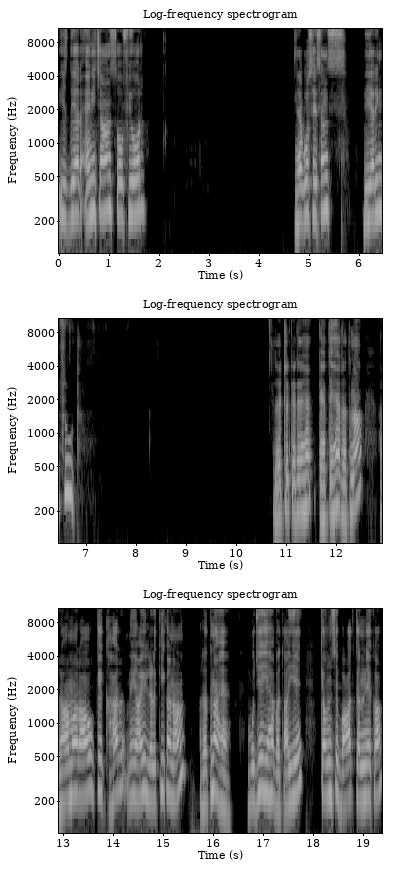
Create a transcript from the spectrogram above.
is there any chance of your negotiations bearing fruit later कहते हैं कहते हैं, रत्ना। रामा राव के घर में आई लड़की का नाम रत्ना है। मुझे यह बताइए, क्या उनसे बात करने का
